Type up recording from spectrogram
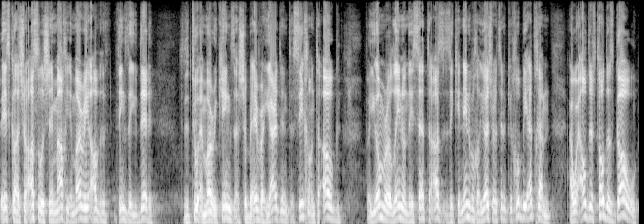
All the things that you did to the two Amori kings, Ashabever, Yardin, to Sichon, to Og. Vayomer Aleinu, they said to us, Our elders told us, go,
